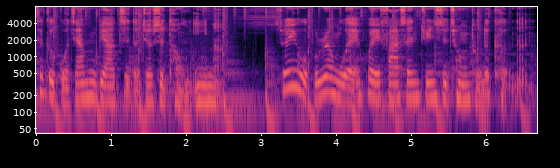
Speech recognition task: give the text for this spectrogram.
这个国家目标指的就是统一嘛。所以我不认为会发生军事冲突的可能。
